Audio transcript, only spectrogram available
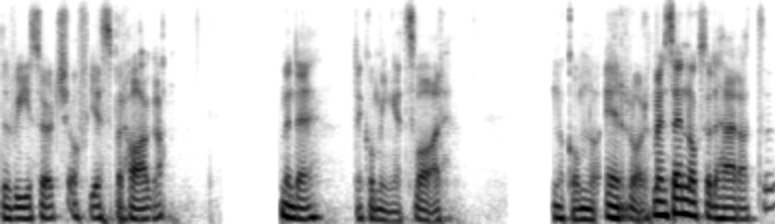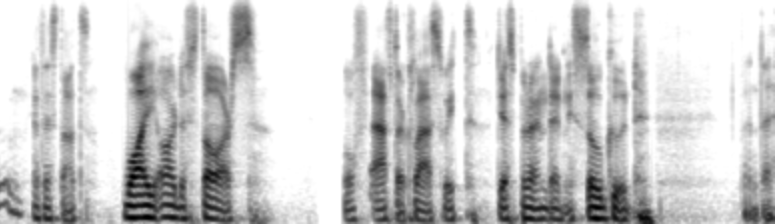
the research of Jesper Haga. Men det, det kom inget svar. Det kom någon error. Men sen också det här att eh, jag testade att why are the stars of after class with Jesper and Dennis so good? Men det,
